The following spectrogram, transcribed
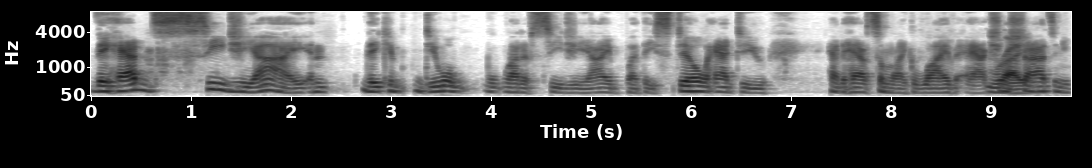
They had CGI, and they could do a lot of CGI, but they still had to had to have some like live action Right. shots, and he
